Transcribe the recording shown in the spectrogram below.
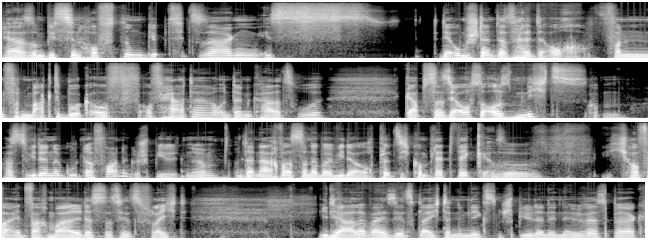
ja so ein bisschen Hoffnung gibt, sozusagen, ist der Umstand, dass halt auch von, von Magdeburg auf, auf Hertha und dann Karlsruhe gab es das ja auch so aus dem Nichts. Hast du wieder gut nach vorne gespielt, ne? Und danach war es dann aber wieder auch plötzlich komplett weg. Also ich hoffe einfach mal, dass das jetzt vielleicht idealerweise jetzt gleich dann im nächsten Spiel dann in Elversberg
